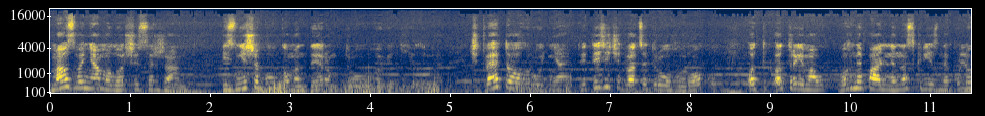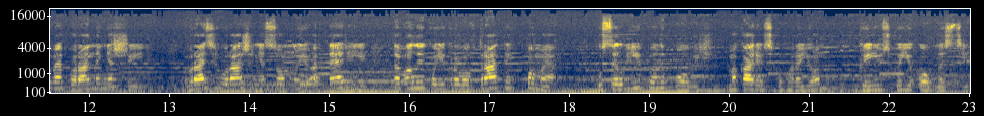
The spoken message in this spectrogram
Мав звання молодший сержант. Пізніше був командиром другого відділення. 4 грудня 2022 року от- отримав вогнепальне наскрізне кульове поранення шиї. В разі ураження сонної артерії та великої крововтрати помер у селі Пилиповичі Макарівського району Київської області,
